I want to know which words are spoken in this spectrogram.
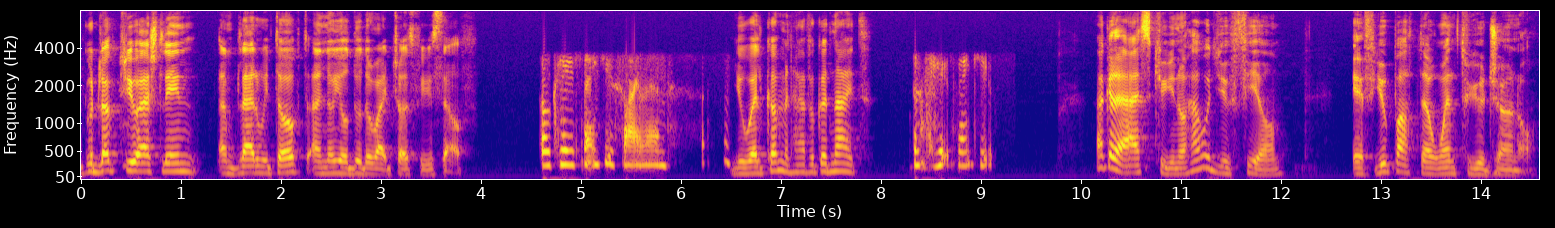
good luck to you, Ashleen. I'm glad we talked. I know you'll do the right choice for yourself. Okay, thank you, Simon. You're welcome and have a good night. Okay, thank you. I gotta ask you, you know, how would you feel if your partner went to your journal?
